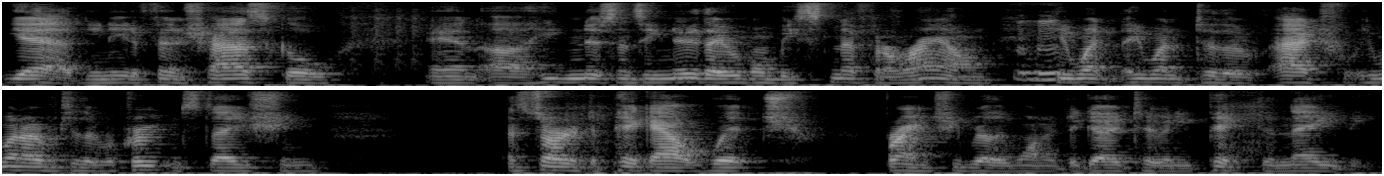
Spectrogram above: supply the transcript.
yeah, you need to finish high school." And uh, he knew since he knew they were going to be sniffing around, he went he went to the actual he went over to the recruiting station and started to pick out which branch he really wanted to go to, and he picked the Navy.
